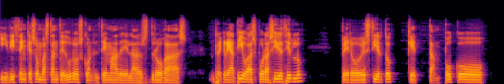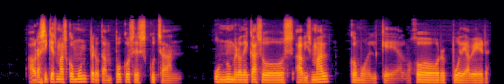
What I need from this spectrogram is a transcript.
y dicen que son bastante duros con el tema de las drogas recreativas, por así decirlo, pero es cierto que tampoco, ahora sí que es más común, pero tampoco se escuchan un número de casos abismal como el que a lo mejor puede haber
